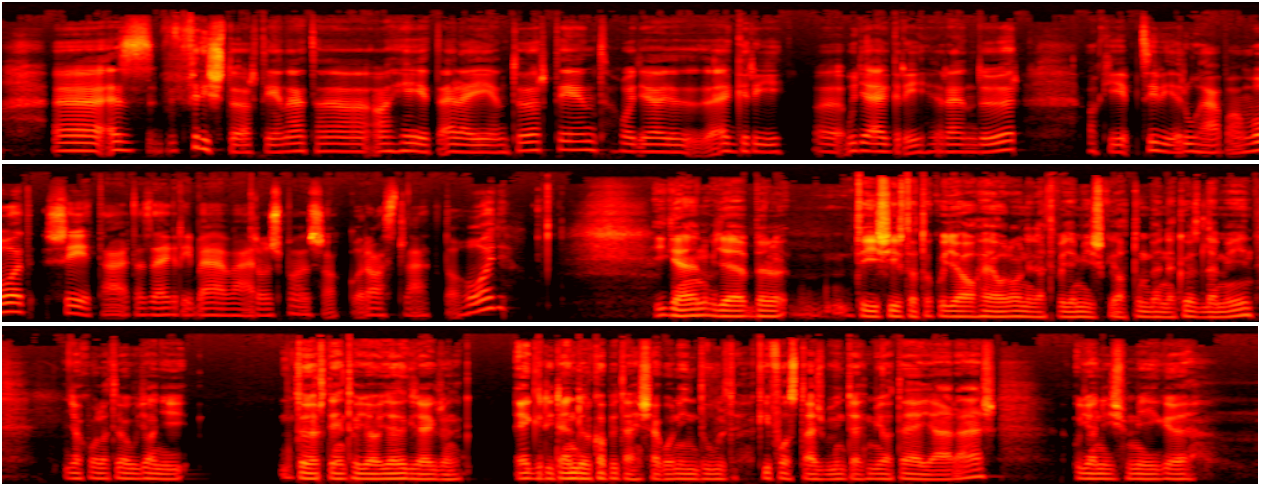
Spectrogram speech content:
Ez friss történet, a hét elején történt, hogy az EGRI ugye egri rendőr, aki civil ruhában volt, sétált az egri belvárosban, és akkor azt látta, hogy... Igen, ugye ebből ti is írtatok ugye a Heolon, illetve ugye mi is kiadtunk benne közleményt. Gyakorlatilag úgy annyi történt, hogy a Egri rendőrkapitányságon indult kifosztásbüntet miatt eljárás, ugyanis még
